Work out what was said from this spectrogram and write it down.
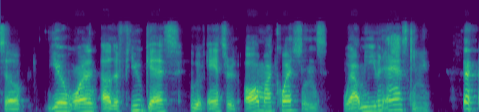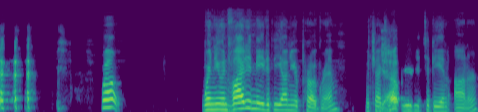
So you're one of the few guests who have answered all my questions without me even asking you. well, when you invited me to be on your program, which I Yep. considered it to be an honor,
